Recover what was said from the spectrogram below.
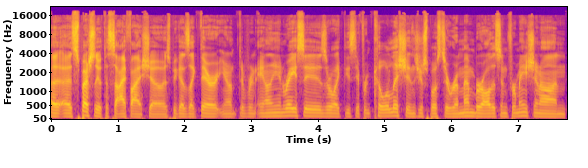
uh, especially with the sci-fi shows because like there are you know different alien races or like these different coalitions you're supposed to remember all this information on.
